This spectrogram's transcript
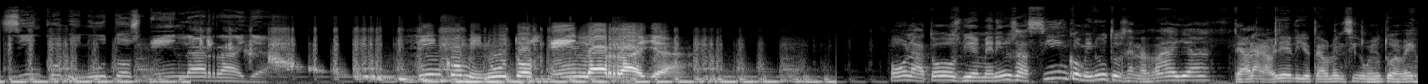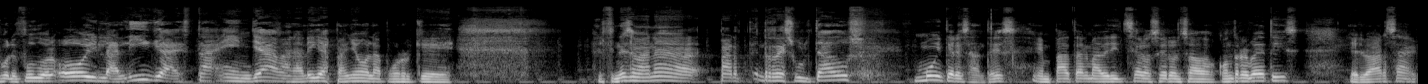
Cinco minutos en la raya. Cinco minutos en la raya. Hola a todos, bienvenidos a 5 minutos en la raya. Te habla Gabriel y yo te hablo en 5 minutos de béisbol y fútbol. Hoy la liga está en llamas, la liga española, porque el fin de semana resultados muy interesantes. Empata el Madrid 0-0 el sábado contra el Betis. El Barça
